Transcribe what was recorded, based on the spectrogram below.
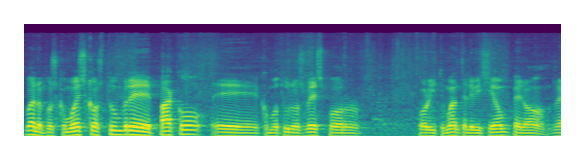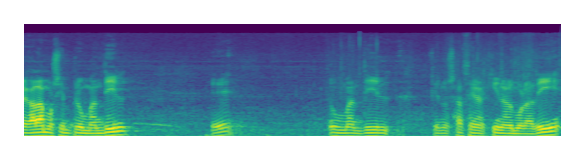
Bueno, pues como es costumbre, Paco, eh, como tú nos ves por, por Itumán Televisión, pero regalamos siempre un mandil, ¿eh? un mandil que nos hacen aquí en Almoradí,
